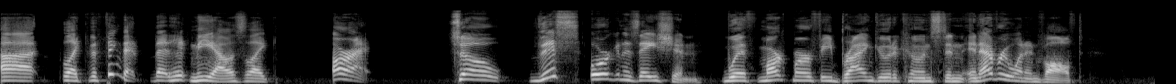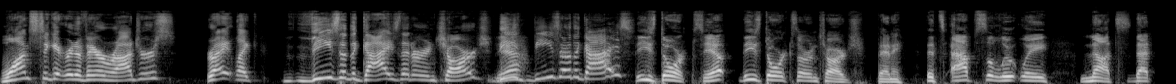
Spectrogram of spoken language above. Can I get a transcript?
Uh, like the thing that, that hit me, I was like, all right. So this organization with Mark Murphy, Brian Gutekunst, and, and everyone involved wants to get rid of Aaron Rodgers, right? Like these are the guys that are in charge. These, Yeah. these are the guys. These dorks, yep, these dorks are in charge, Benny. It's absolutely nuts that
